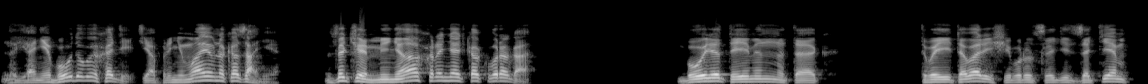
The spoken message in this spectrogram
Но я не буду выходить, я принимаю наказание. Зачем меня охранять как врага? Будет именно так. Твои товарищи будут следить за тем,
